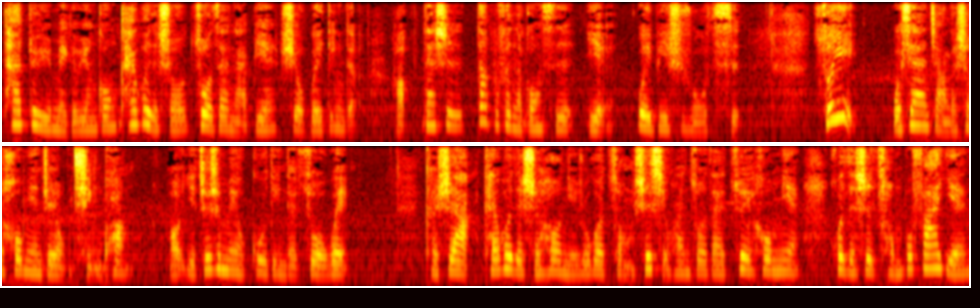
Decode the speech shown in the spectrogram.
它对于每个员工开会的时候坐在哪边是有规定的。好，但是大部分的公司也未必是如此，所以我现在讲的是后面这种情况哦，也就是没有固定的座位。可是啊，开会的时候，你如果总是喜欢坐在最后面，或者是从不发言，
